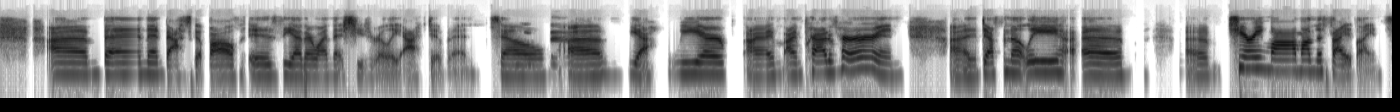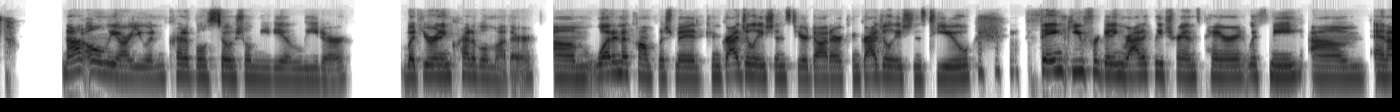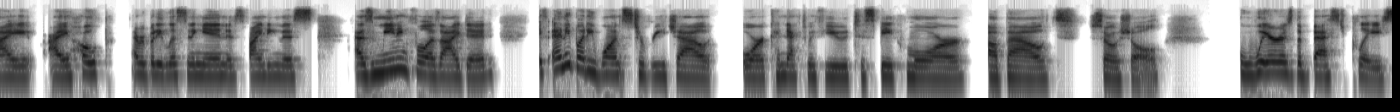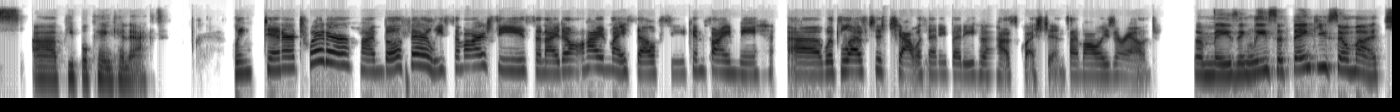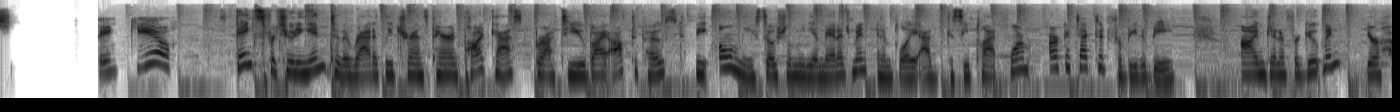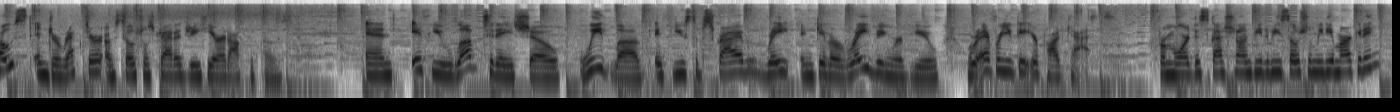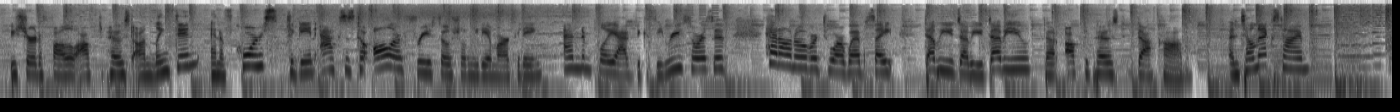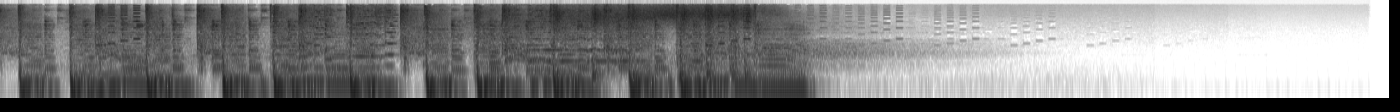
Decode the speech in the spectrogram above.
Um, and then basketball is the other one that she's really active in. So um, yeah, we are. I'm I'm proud of her and uh, definitely uh, uh, cheering mom on the sidelines not only are you an incredible social media leader, but you're an incredible mother. Um, what an accomplishment. Congratulations to your daughter. Congratulations to you. Thank you for getting radically transparent with me. Um, and I, I hope everybody listening in is finding this as meaningful as I did. If anybody wants to reach out or connect with you to speak more about social, where is the best place uh, people can connect? LinkedIn or Twitter. I'm both there, Lisa Marcyes, and I don't hide myself, so you can find me. Uh, would love to chat with anybody who has questions. I'm always around. Amazing. Lisa, thank you so much. Thank you. Thanks for tuning in to the Radically Transparent podcast brought to you by Oktopost, the only social media management and employee advocacy platform architected for B2B. I'm Jennifer Gutman, your host and director of social strategy here at Oktopost. And if you love today's show, we'd love if you subscribe, rate, and give a raving review wherever you get your podcasts. For more discussion on B2B social media marketing, be sure to follow Oktopost on LinkedIn. And of course, to gain access to all our free social media marketing and employee advocacy resources, head on over to our website, www.oktopost.com. Until next time.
